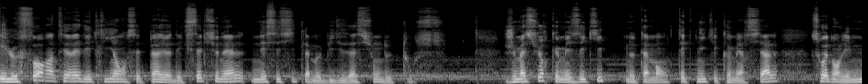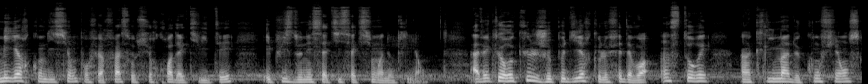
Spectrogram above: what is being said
Et le fort intérêt des clients en cette période exceptionnelle nécessite la mobilisation de tous je m'assure que mes équipes, notamment techniques et commerciales, soient dans les meilleures conditions pour faire face au surcroît d'activité et puissent donner satisfaction à nos clients. Avec le recul, je peux dire que le fait d'avoir instauré un climat de confiance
